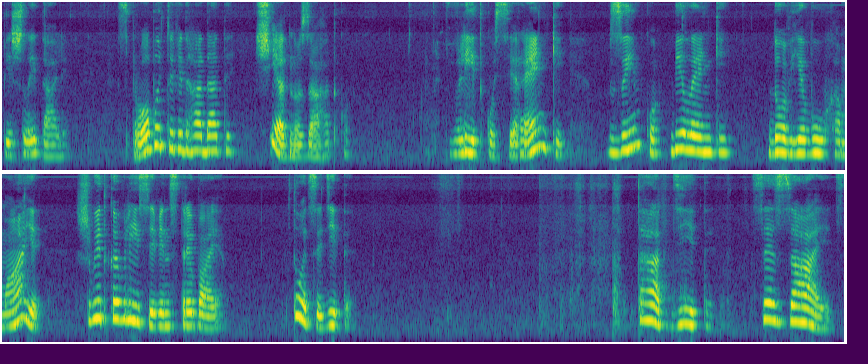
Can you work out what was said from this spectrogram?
пішли далі. Спробуйте відгадати ще одну загадку. Влітку сіренький, взимку біленький, довгі вуха має, швидко в лісі він стрибає. Хто це, діти? Так, діти, це заєць.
